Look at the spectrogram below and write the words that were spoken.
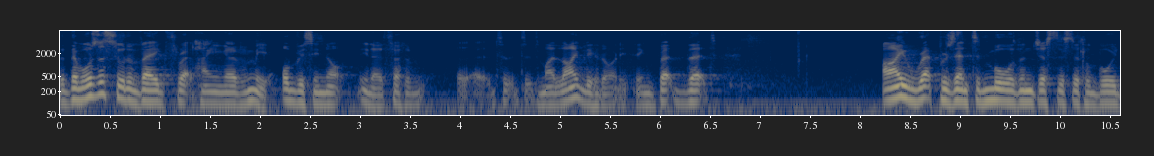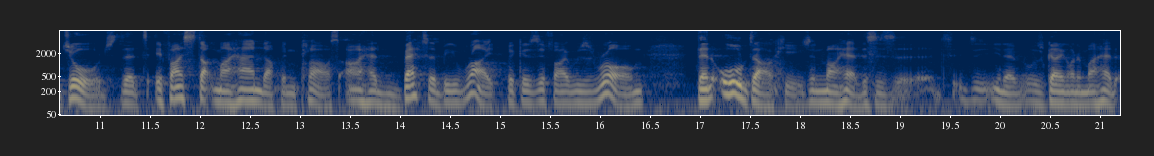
that there was a sort of vague threat hanging over me. Obviously not, you know, threat of, uh, to, to, to my livelihood or anything, but that I represented more than just this little boy George. That if I stuck my hand up in class, I had better be right because if I was wrong, then all darkies in my head, this is, uh, you know, what was going on in my head,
